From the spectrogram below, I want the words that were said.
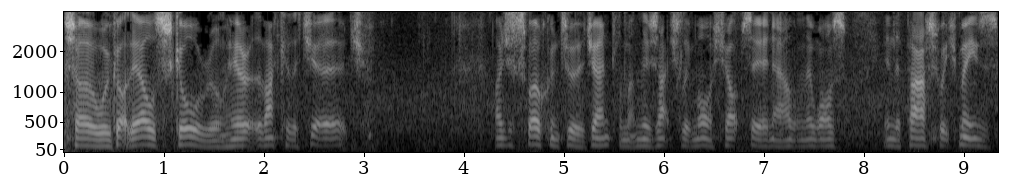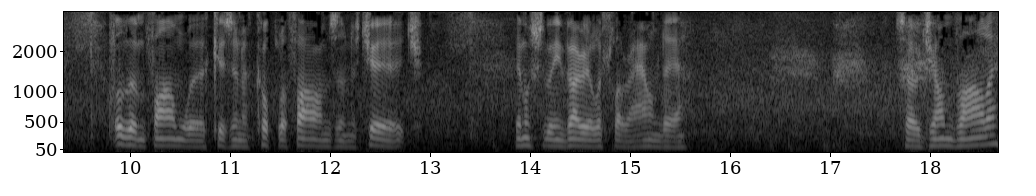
So we've got the old schoolroom here at the back of the church. I just spoken to a gentleman. There's actually more shops here now than there was in the past, which means other than farm workers and a couple of farms and a church, there must have been very little around here. So John Varley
